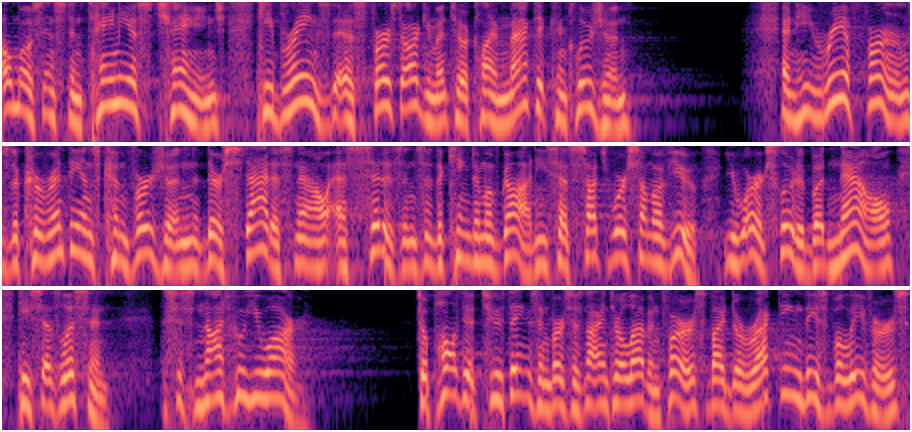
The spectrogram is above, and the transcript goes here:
almost instantaneous change, he brings this first argument to a climactic conclusion. And he reaffirms the Corinthians' conversion, their status now as citizens of the kingdom of God. He says, Such were some of you. You were excluded. But now he says, Listen, this is not who you are. So, Paul did two things in verses 9 through 11. First, by directing these believers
